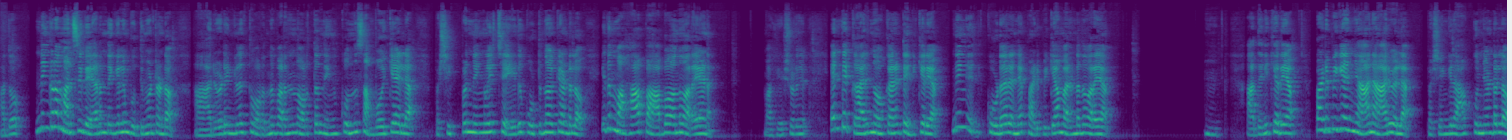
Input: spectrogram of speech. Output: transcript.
അതോ നിങ്ങളുടെ മനസ്സിൽ വേറെ എന്തെങ്കിലും ബുദ്ധിമുട്ടുണ്ടോ? ആരോടെങ്കിലും തുറന്നു പറഞ്ഞ് നോർത്ത് നിങ്ങൾക്കൊന്നും സംഭവിക്കാനില്ല. പക്ഷെ ഇപ്പം നിങ്ങൾ ഈ ചെയ്ത് കൂട്ടുന്നൊക്കെ ഉണ്ടല്ലോ. ഇത് മഹാപാപമെന്ന് പറയാണ്. മഹേഷ് പറഞ്ഞു എന്റെ കാര്യം നോക്കാനായിട്ട് എനിക്കറിയാം. നിങ്ങൾ കൂടുതൽ എന്നെ പഠിപ്പിക്കാൻ വരണ്ടെന്ന് പറയാം. അതെനിക്കറിയാം. പഠിപ്പിക്കാൻ ഞാൻ ആരുമല്ല. പക്ഷെങ്കിൽ ആ കുഞ്ഞുണ്ടല്ലോ.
